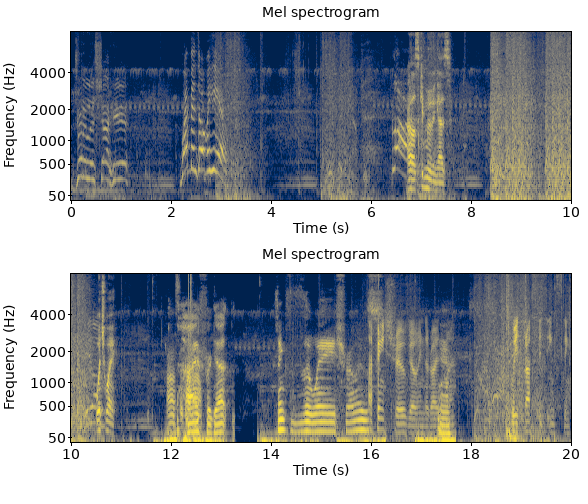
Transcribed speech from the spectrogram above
Adrenaline shot here! Weapons over here! Alright, let's keep moving, guys. Which way? Honestly, I know. forget. I think the way Shro is. I think Shro going the right Yeah. way. We trust his instinct.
